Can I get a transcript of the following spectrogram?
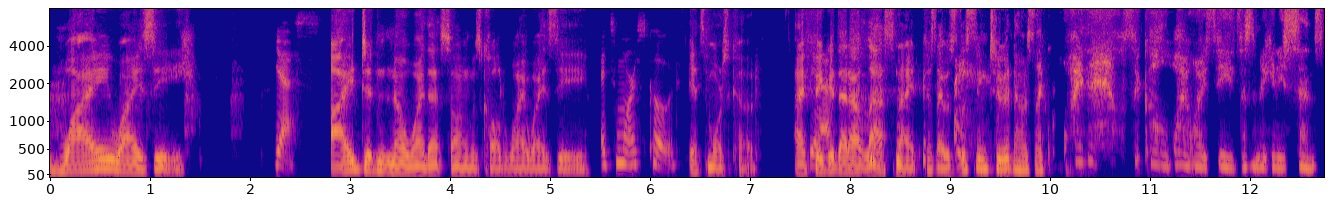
YYZ. yes. I didn't know why that song was called YYZ. It's Morse code. It's Morse code. I figured that out last night because I was listening to it and I was like, why the hell is it called YYZ? It doesn't make any sense.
